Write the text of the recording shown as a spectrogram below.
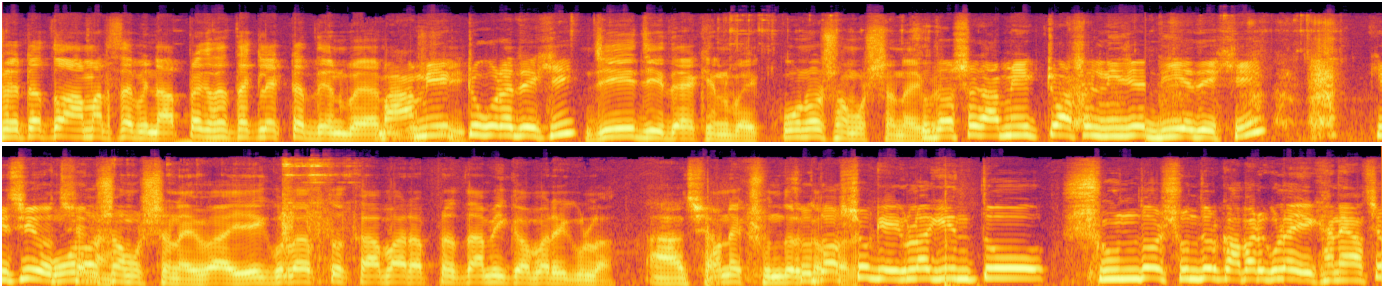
সেটা তো আমার চাবি না আপনার কাছে থাকলে একটা দেন ভাই আমি একটু করে দেখি। জি জি দেখেন ভাই কোনো সমস্যা নাই দর্শক আমি একটু আসলে নিজে দিয়ে দেখি কিছুই হচ্ছে কোনো সমস্যা নাই ভাই এগুলা তো কাবার আপনার দামি কাবার এগুলা। আচ্ছা। অনেক সুন্দর দর্শক এগুলো কিন্তু সুন্দর সুন্দর কাভারগুলো এখানে আছে।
